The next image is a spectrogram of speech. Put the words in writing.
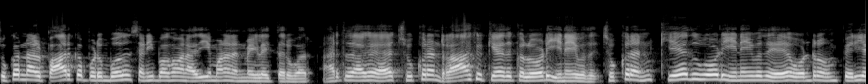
சுக்கரனால் பார்க்கப்படும் போதும் சனி பகவான் அதிகமான நன்மைகளை தருவார். அடுத்ததாக சுக்கரன் ராகு கேதுக்களோடு இணைவது. சுக்கிரன் கேதுவோடு இணைவது ஒன்றும் பெரிய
